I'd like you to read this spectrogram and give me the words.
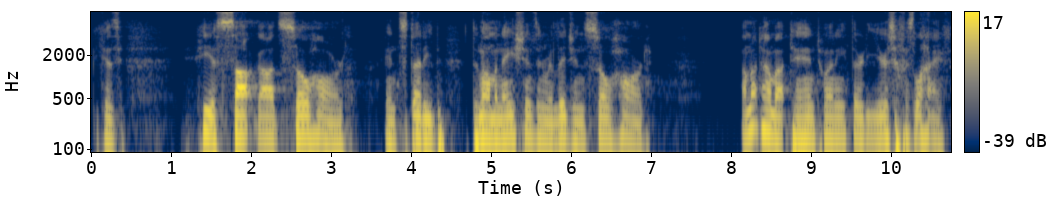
Because he has sought God so hard and studied denominations and religions so hard. I'm not talking about 10, 20, 30 years of his life.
